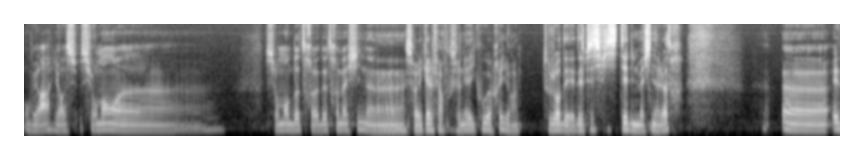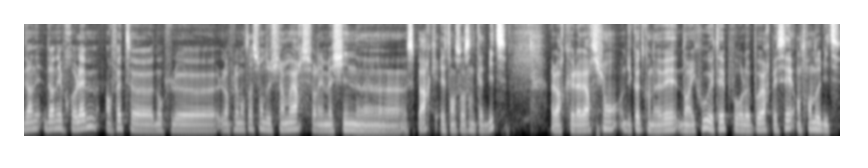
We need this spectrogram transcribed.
on verra, il y aura sûrement, sûrement d'autres machines sur lesquelles faire fonctionner Haiku. Après, il y aura toujours des, spécificités d'une machine à l'autre. et dernier, problème, en fait, donc l'implémentation du firmware sur les machines Spark est en 64 bits, alors que la version du code qu'on avait dans Haiku était pour le PowerPC en 32 bits.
